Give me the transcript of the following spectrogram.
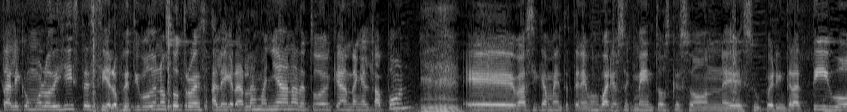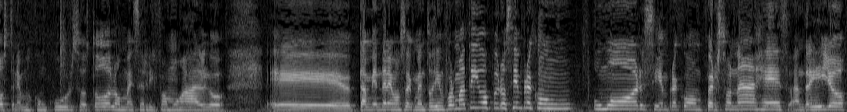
tal y como lo dijiste, sí, el objetivo de nosotros es alegrar las mañanas de todo el que anda en el tapón. eh, básicamente tenemos varios segmentos que son eh, súper interactivos, tenemos concursos, todos los meses rifamos algo. Eh, también tenemos segmentos informativos, pero siempre con humor, siempre con personajes. Andrés y yo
